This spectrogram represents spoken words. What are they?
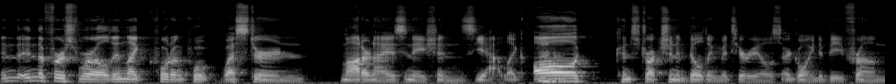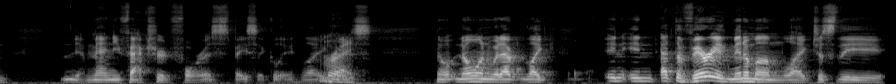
In the, in the first world, in like quote unquote Western modernized nations, yeah, like mm-hmm. all construction and building materials are going to be from yeah, manufactured forests, basically. Like, Right. no no one would ever like in in at the very minimum, like just the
